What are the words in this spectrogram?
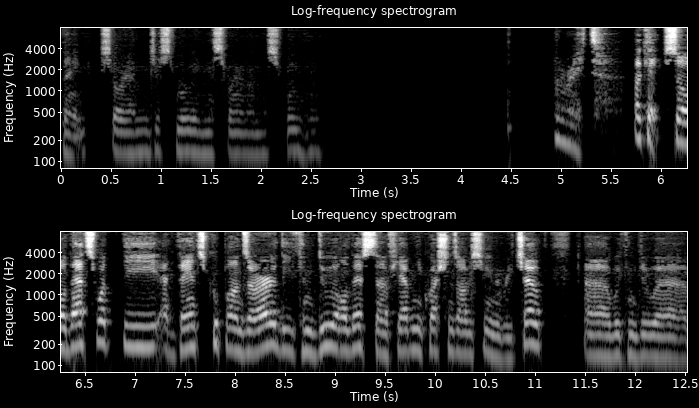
thing. Sorry I'm just moving this around on the screen here. All right okay so that's what the advanced coupons are. You can do all this. Now if you have any questions obviously you can reach out. Uh, we can do a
